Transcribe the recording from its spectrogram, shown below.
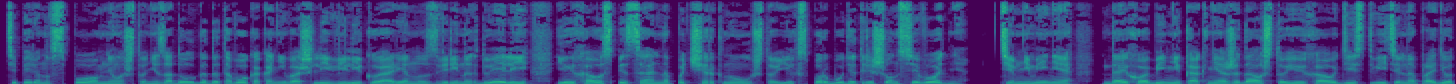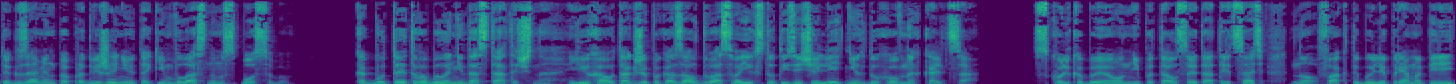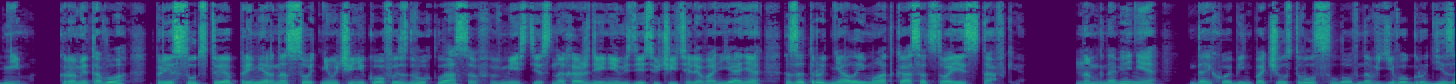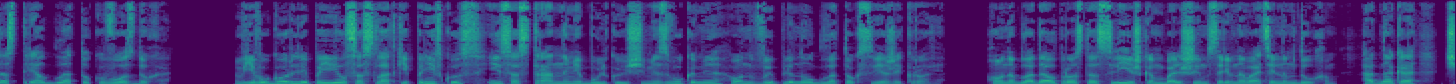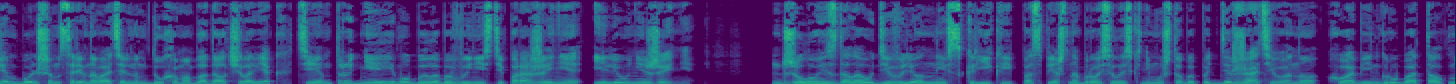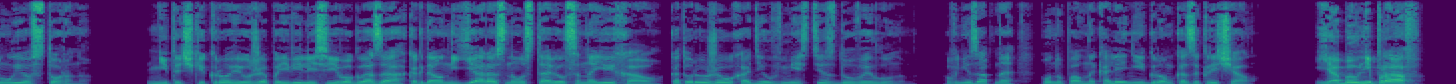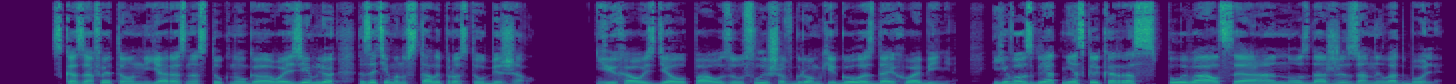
Теперь он вспомнил, что незадолго до того, как они вошли в великую арену звериных дуэлей, Юйхао специально подчеркнул, что их спор будет решен сегодня. Тем не менее, Дайхуабин никак не ожидал, что Юйхао действительно пройдет экзамен по продвижению таким властным способом. Как будто этого было недостаточно, Юйхао также показал два своих стотысячелетних духовных кольца. Сколько бы он ни пытался это отрицать, но факты были прямо перед ним. Кроме того, присутствие примерно сотни учеников из двух классов вместе с нахождением здесь учителя Ваньяня затрудняло ему отказ от своей ставки. На мгновение Дайхуабинь почувствовал, словно в его груди застрял глоток воздуха. В его горле появился сладкий привкус, и со странными булькающими звуками он выплюнул глоток свежей крови. Он обладал просто слишком большим соревновательным духом. Однако, чем большим соревновательным духом обладал человек, тем труднее ему было бы вынести поражение или унижение. Джулу издала удивленный вскрик и поспешно бросилась к нему, чтобы поддержать его, но Хуабинь грубо оттолкнул ее в сторону. Ниточки крови уже появились в его глазах, когда он яростно уставился на Юйхао, который уже уходил вместе с Дувой Луном. Внезапно он упал на колени и громко закричал. «Я был неправ!» Сказав это, он яростно стукнул головой о землю, затем он встал и просто убежал. Юйхао сделал паузу, услышав громкий голос Дайхуабиня. Его взгляд несколько раз всплывался, а нос даже заныл от боли.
